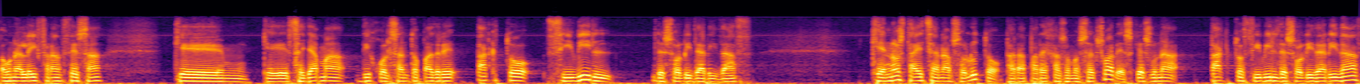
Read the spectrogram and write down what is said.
a una ley francesa que, que se llama dijo el Santo Padre pacto civil de solidaridad que no está hecha en absoluto para parejas homosexuales que es una pacto civil de solidaridad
